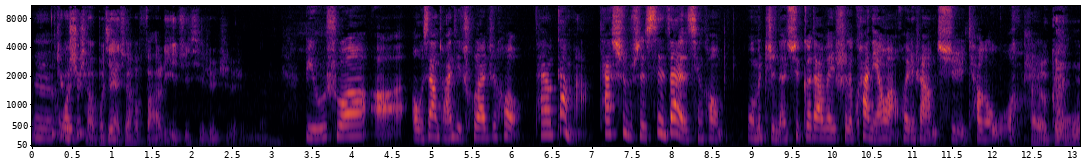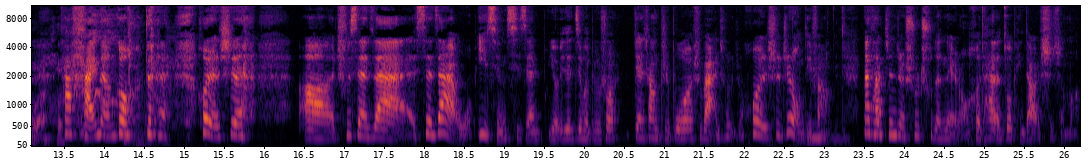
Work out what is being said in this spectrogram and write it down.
嗯，我这个市场不健全和乏力具体是指什么呢？比如说呃，偶像团体出来之后，他要干嘛？他是不是现在的情况？我们只能去各大卫视的跨年晚会上去跳个舞，还有购物晚会，他还能够 对，或者是呃出现在现在我疫情期间有一些机会，比如说电商直播是吧？就或者是这种地方，嗯那他真正输出的内容和他的作品到底是什么？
